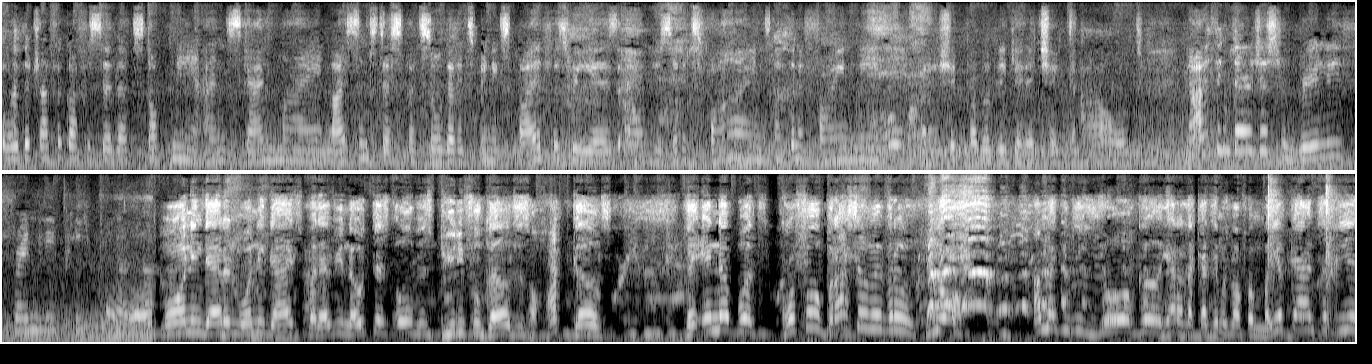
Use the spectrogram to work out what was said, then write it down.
Or the traffic officer that stopped me and scanned my license disc that saw that it's been expired for three years, and he said it's fine, it's not going to fine me, but I should probably get it checked out. No, I think they're just really friendly people. Morning Darren, morning guys. But have you noticed all these beautiful girls, these hot girls? They end up with koffel brasse my bro. Yo. I'm like, yo girl, ja, dat kan jy mos maar vir my 'n kans gee.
